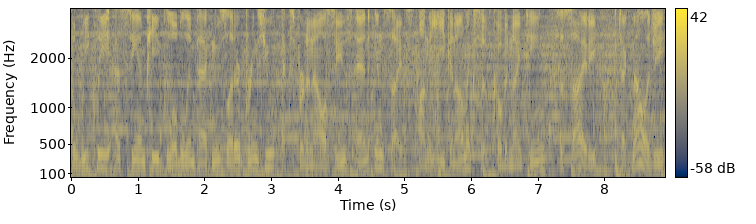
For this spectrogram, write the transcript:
the weekly SCMP Global Impact newsletter brings you expert analyses and insights on the economics of COVID 19, society, technology,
